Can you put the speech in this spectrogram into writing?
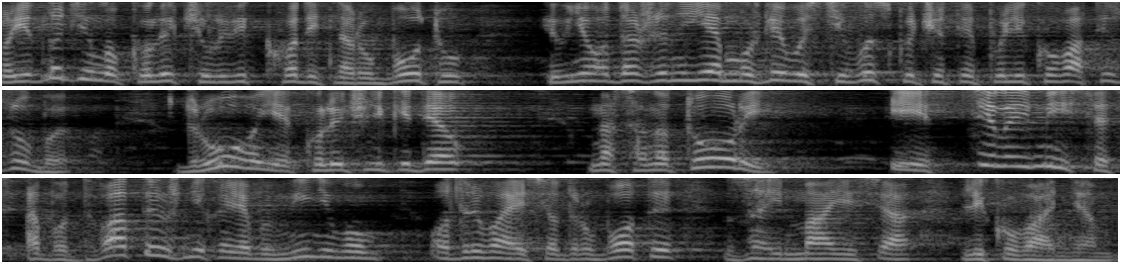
Ну, одно діло, коли чоловік ходить на роботу, і в нього навіть не є можливості вискочити, полікувати зуби. Друге, коли чоловік йде на санаторій і цілий місяць або два тижні, хай або мінімум, одривається від роботи, займається лікуванням.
